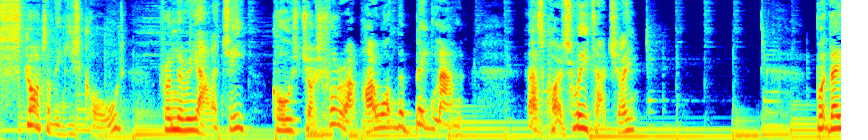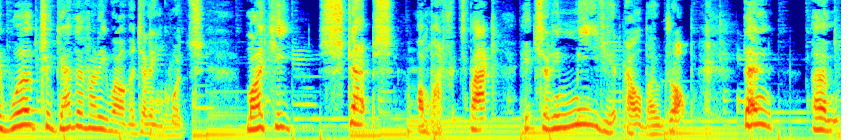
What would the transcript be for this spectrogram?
Scott, I think he's called, from the reality, calls Josh Fuller up. I want the big man. That's quite sweet, actually. But they work together very well, the delinquents. Mikey steps on Patrick's back, hits an immediate elbow drop. Then um,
